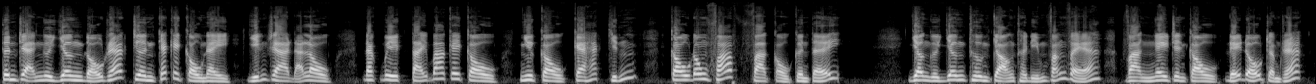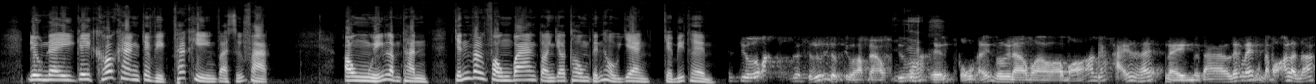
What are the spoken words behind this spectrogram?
tình trạng người dân đổ rác trên các cây cầu này diễn ra đã lâu, đặc biệt tại ba cây cầu như cầu KH9, cầu Đông Pháp và cầu Kinh Tế. Do người dân thường chọn thời điểm vắng vẻ và ngay trên cầu để đổ trầm rác, điều này gây khó khăn cho việc phát hiện và xử phạt. Ông Nguyễn Lâm Thành, chánh văn phòng ban an toàn giao thông tỉnh Hậu Giang cho biết thêm. Chưa bắt xử lý được trường hợp nào, chưa dạ. phát hiện cụ thể người nào mà bỏ rác thải như thế. Này người ta lén lén người ta bỏ lên đó,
